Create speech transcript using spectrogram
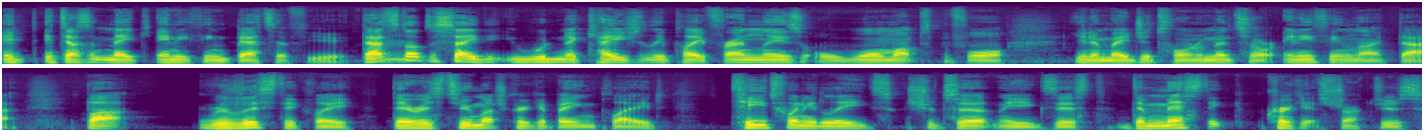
it, it doesn't make anything better for you. That's mm. not to say that you wouldn't occasionally play friendlies or warm ups before you know major tournaments or anything like that. But realistically, there is too much cricket being played. T20 leagues should certainly exist. Domestic cricket structures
